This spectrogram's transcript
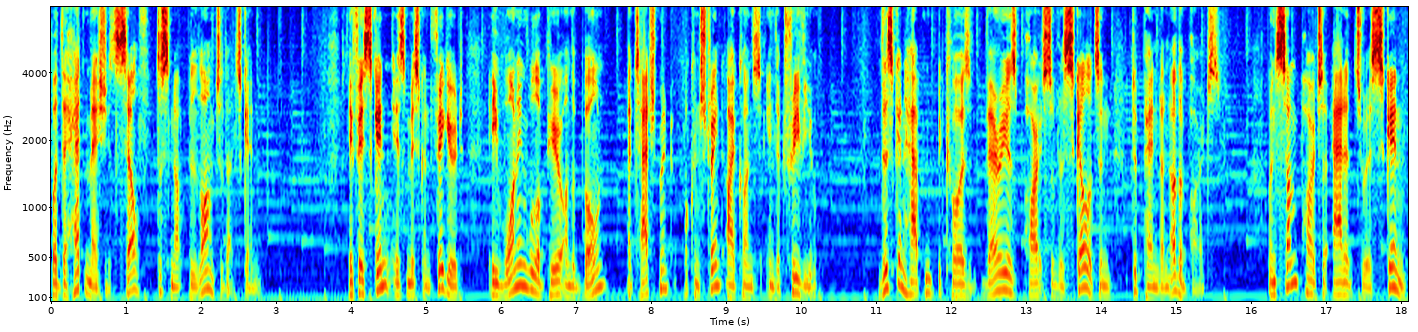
but the head mesh itself does not belong to that skin. If a skin is misconfigured, a warning will appear on the bone, attachment, or constraint icons in the tree view. This can happen because various parts of the skeleton depend on other parts. When some parts are added to a skin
